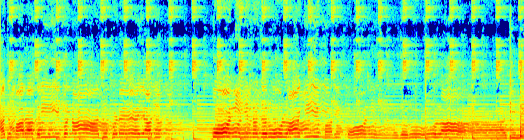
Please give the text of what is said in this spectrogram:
આજ મારા ગરીબ ના ઝૂપડે આજ કોની નજરું લાગી, મારી કોની નજરું લાગી.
